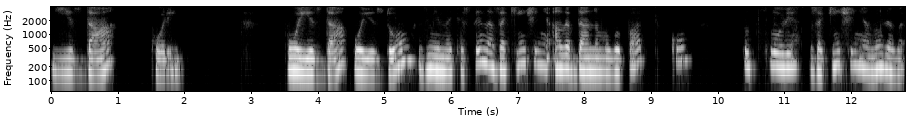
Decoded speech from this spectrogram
Їзда, корінь. Поїзда, поїздом, змінна частина, закінчення, але в даному випадку тут в слові закінчення нульове.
